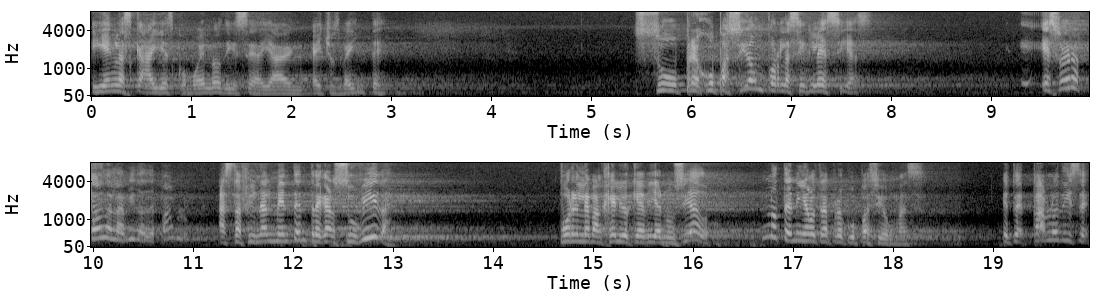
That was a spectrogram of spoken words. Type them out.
y en las calles, como él lo dice allá en Hechos 20. Su preocupación por las iglesias. Eso era toda la vida de Pablo, hasta finalmente entregar su vida por el evangelio que había anunciado. No tenía otra preocupación más. Entonces Pablo dice,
